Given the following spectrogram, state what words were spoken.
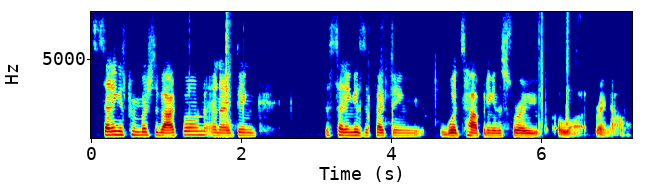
setting is pretty much the backbone, and I think the setting is affecting what's happening in the story a lot right now.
